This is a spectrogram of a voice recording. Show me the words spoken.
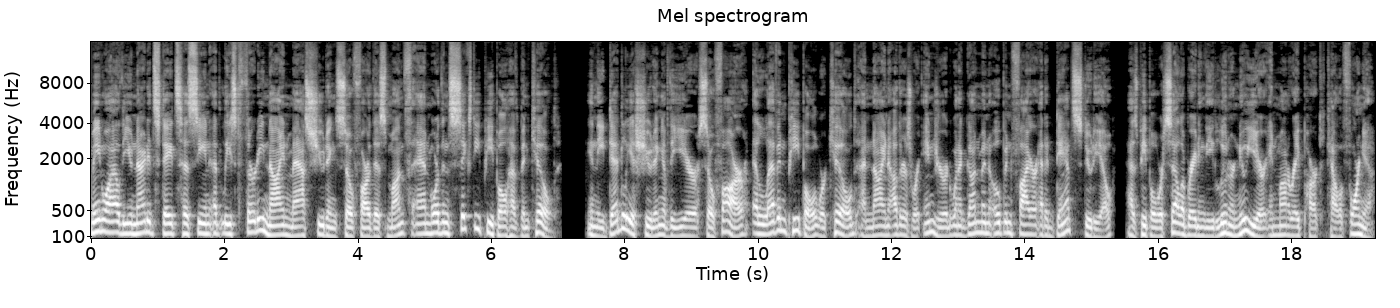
Meanwhile, the United States has seen at least 39 mass shootings so far this month, and more than 60 people have been killed. In the deadliest shooting of the year so far, 11 people were killed and 9 others were injured when a gunman opened fire at a dance studio as people were celebrating the Lunar New Year in Monterey Park, California.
